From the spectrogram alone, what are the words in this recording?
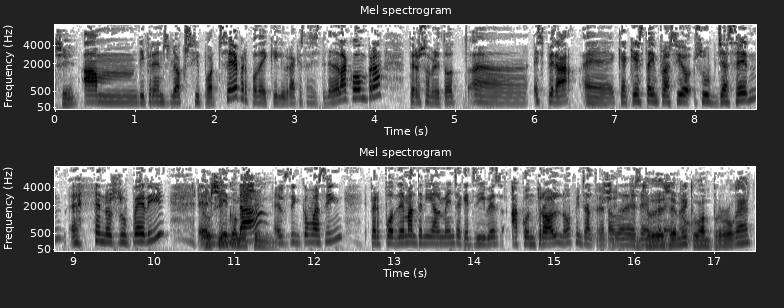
Sí. amb diferents llocs si pot ser per poder equilibrar aquesta cistella de la compra, però sobretot eh, esperar eh, que aquesta inflació subjacent eh, no superi el, El llindar, 5,5. el 5,5 per poder mantenir almenys aquests IBES a control no? fins al 31 de El desembre. de desembre, no? que ho han prorrogat,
